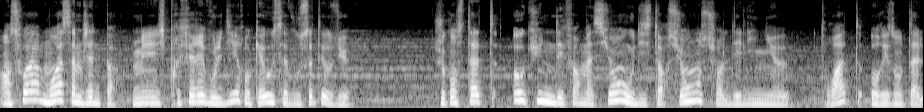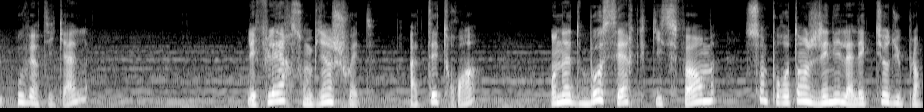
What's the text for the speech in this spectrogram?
En soi, moi ça me gêne pas, mais je préférais vous le dire au cas où ça vous sautait aux yeux. Je constate aucune déformation ou distorsion sur des lignes droites, horizontales ou verticales. Les flares sont bien chouettes. À T3, on a de beaux cercles qui se forment sans pour autant gêner la lecture du plan.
